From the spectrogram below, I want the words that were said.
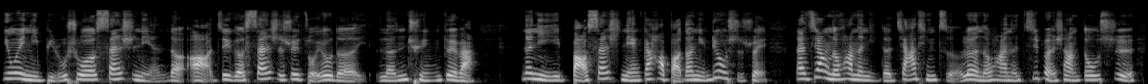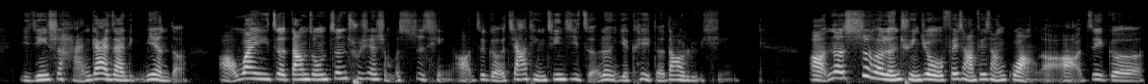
因为你比如说三十年的啊，这个三十岁左右的人群，对吧？那你保三十年，刚好保到你六十岁，那这样的话呢，你的家庭责任的话呢，基本上都是已经是涵盖在里面的啊。万一这当中真出现什么事情啊，这个家庭经济责任也可以得到履行啊。那适合人群就非常非常广了啊，这个。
